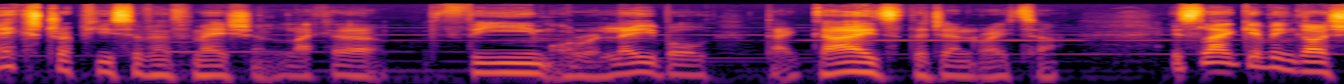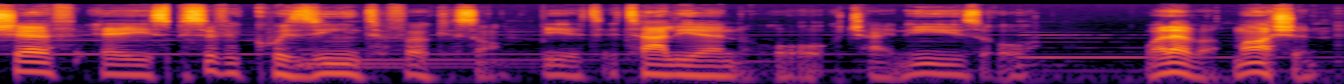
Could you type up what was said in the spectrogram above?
extra piece of information, like a theme or a label that guides the generator. It's like giving our chef a specific cuisine to focus on, be it Italian or Chinese or whatever, Martian.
